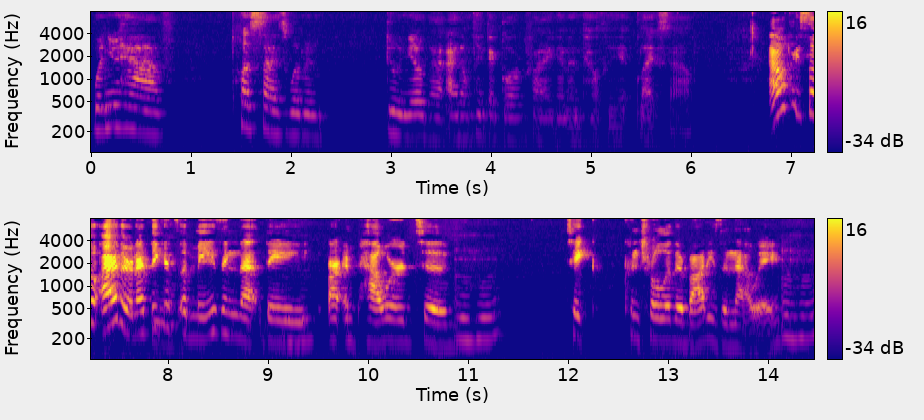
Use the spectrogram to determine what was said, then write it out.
when you have plus size women doing yoga, I don't think they're glorifying an unhealthy lifestyle. I don't think so either. And I think yeah. it's amazing that they mm-hmm. are empowered to mm-hmm. take control of their bodies in that way. Mm-hmm.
